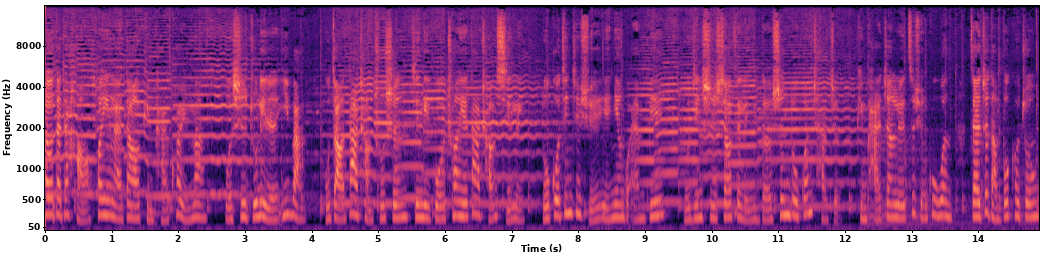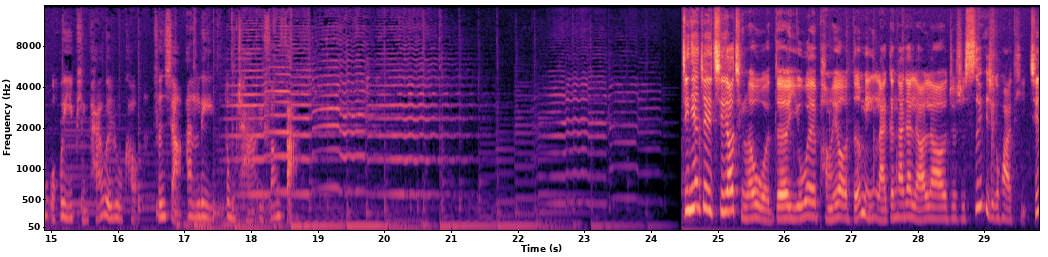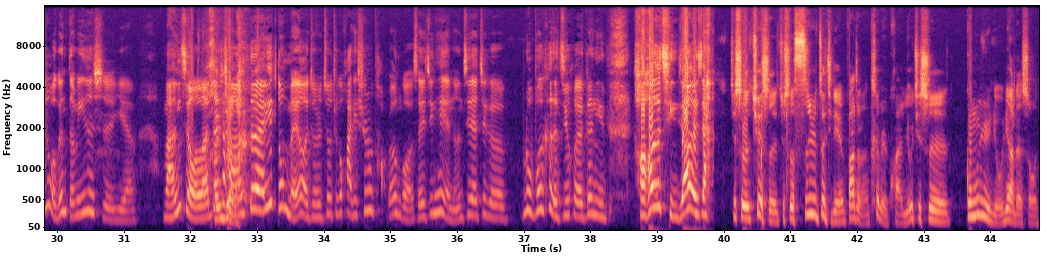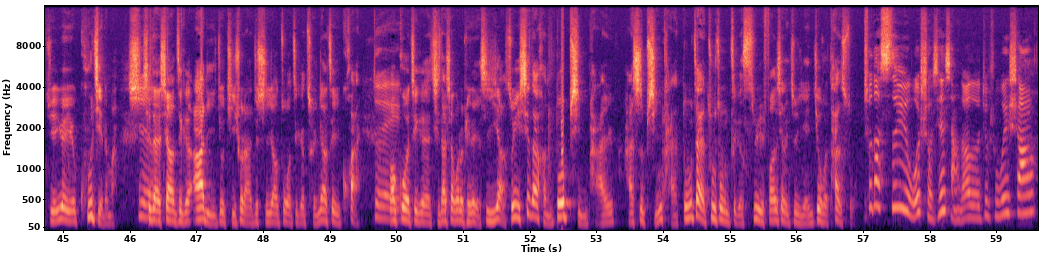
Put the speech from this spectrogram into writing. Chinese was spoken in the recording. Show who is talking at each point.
Speaker 1: Hello，大家好，欢迎来到品牌快与慢，我是主理人伊娃。古早大厂出身，经历过创业大潮洗礼，读过经济学，也念过 MBA，如今是消费领域的深度观察者、品牌战略咨询顾问。在这档播客中，我会以品牌为入口，分享案例、洞察与方法。今天这一期邀请了我的一位朋友德明来跟大家聊聊，就是私域这个话题。其实我跟德明认识也蛮久了，但是好像对一直都没有就是就这个话题深入讨论过，所以今天也能借这个录播课的机会跟你好好的请教一下。
Speaker 2: 就是确实就是私域这几年发展的特别快，尤其是。公域流量的时候就越来越枯竭的嘛。
Speaker 1: 是。
Speaker 2: 现在像这个阿里就提出来，就是要做这个存量这一块。
Speaker 1: 对。
Speaker 2: 包括这个其他相关的平台也是一样，所以现在很多品牌还是平台都在注重这个私域方向的就是研究和探索。
Speaker 1: 说到私域，我首先想到的就是微商。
